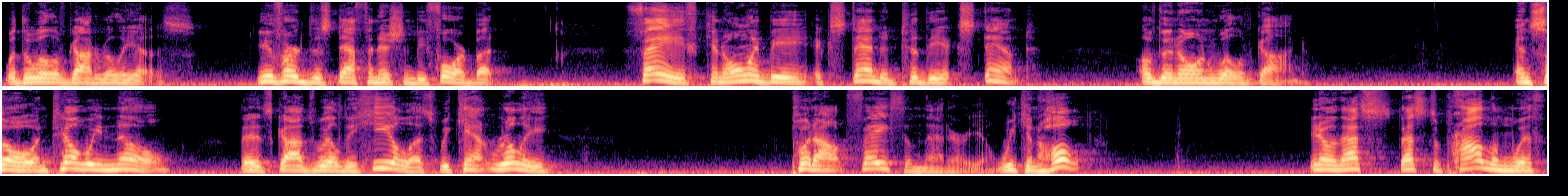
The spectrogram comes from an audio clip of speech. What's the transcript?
what the will of God really is. You've heard this definition before, but faith can only be extended to the extent of the known will of God. And so until we know that it's God's will to heal us, we can't really put out faith in that area. We can hope. You know, that's that's the problem with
